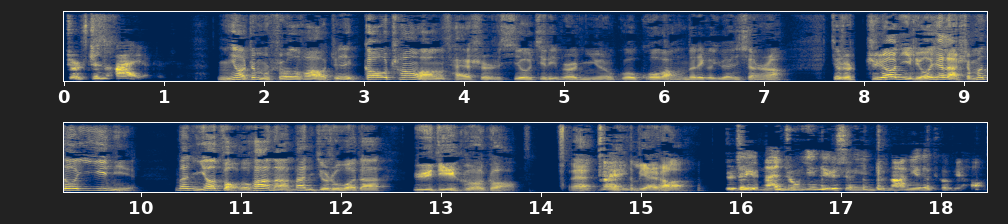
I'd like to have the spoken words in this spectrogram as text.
这是真爱呀、这是。你要这么说的话，我觉得高昌王才是《西游记》里边女儿国国王的这个原型啊，就是只要你留下来，什么都依你。那你要走的话呢，那你就是我的玉帝哥哥。哎哎连上了。就这个男中音这个声音就拿捏的特别好。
